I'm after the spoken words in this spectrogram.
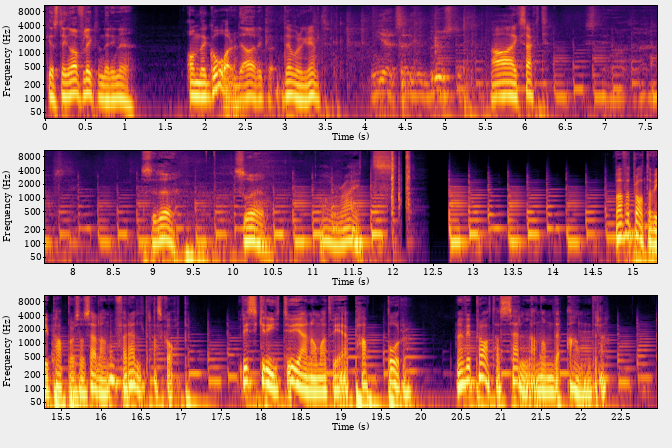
Ska jag stänga av fläkten där inne? Om det går. Ja, det är klart. Det vore grymt. Ett så litet brus. Ja, exakt. Sådär. Så ja. All right. Varför pratar vi pappor så sällan om föräldraskap? Vi skryter ju gärna om att vi är pappor. Men vi pratar sällan om det andra.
